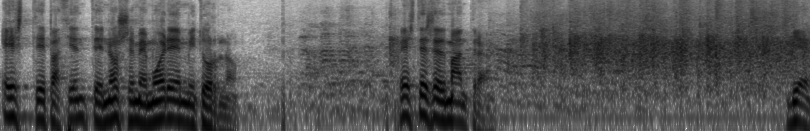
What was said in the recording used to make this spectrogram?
este paciente no se me muere en mi turno. Este es el mantra. Bien.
